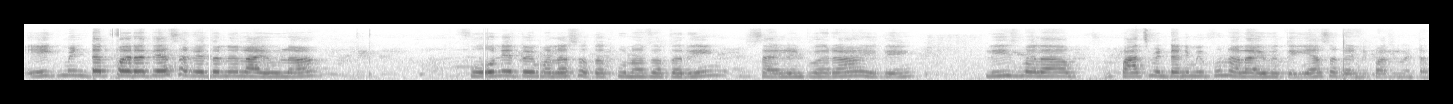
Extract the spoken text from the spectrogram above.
एक मिनिटात परत या सगळेजण लाईव्हला फोन येतोय मला सतत कुणाचा तरी. सायलेंटवर आहे ते. प्लीज मला पाच मिनिटांनी मी पुन्हा लाईव्ह येते. या सगळ्यांनी पाच मिनिटात.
